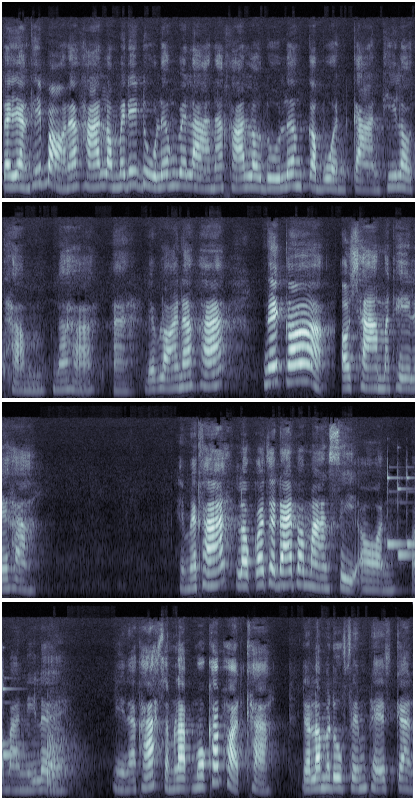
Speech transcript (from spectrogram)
แต่อย่างที่บอกนะคะ เราไม่ได้ดูเรื่องเวลานะคะ เราดูเรื่องกระบวนการที่เราทำนะคะอะเรียบร้อยนะคะนี่ก็เอาชามาเทเลยค่ะ เห็นไหมคะ เราก็จะได้ประมาณ 4 ออนประมาณนี้เลย นี่นะคะสำหรับโมคาพอตค่ะ ดี๋ยวเรามาดูเฟรมเพรสกัน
